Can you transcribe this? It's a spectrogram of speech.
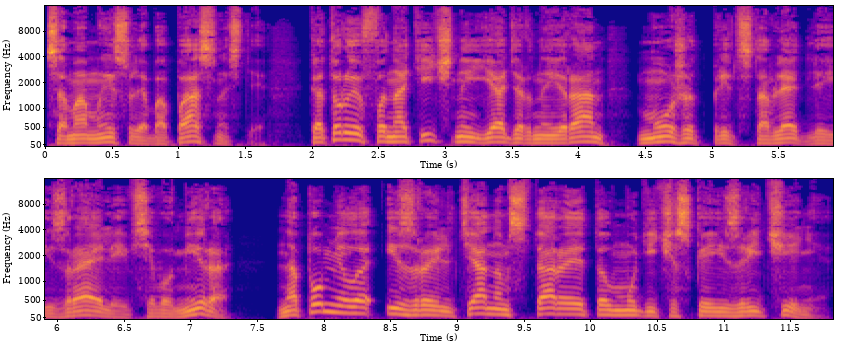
Сама мысль об опасности, которую фанатичный ядерный Иран может представлять для Израиля и всего мира, напомнило израильтянам старое талмудическое изречение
